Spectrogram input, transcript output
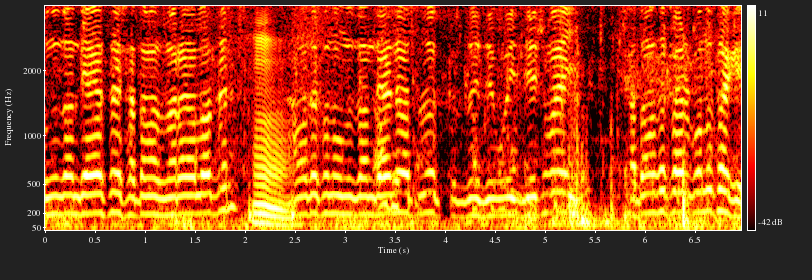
অনুদান দেওয়া আছে সাদা মাছ মারা হলো ওদের। আমাদের কোনো অনুদান দেয় না অথচ ওই যে সময় সাদা মাছের পাড় বন্ধ থাকে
